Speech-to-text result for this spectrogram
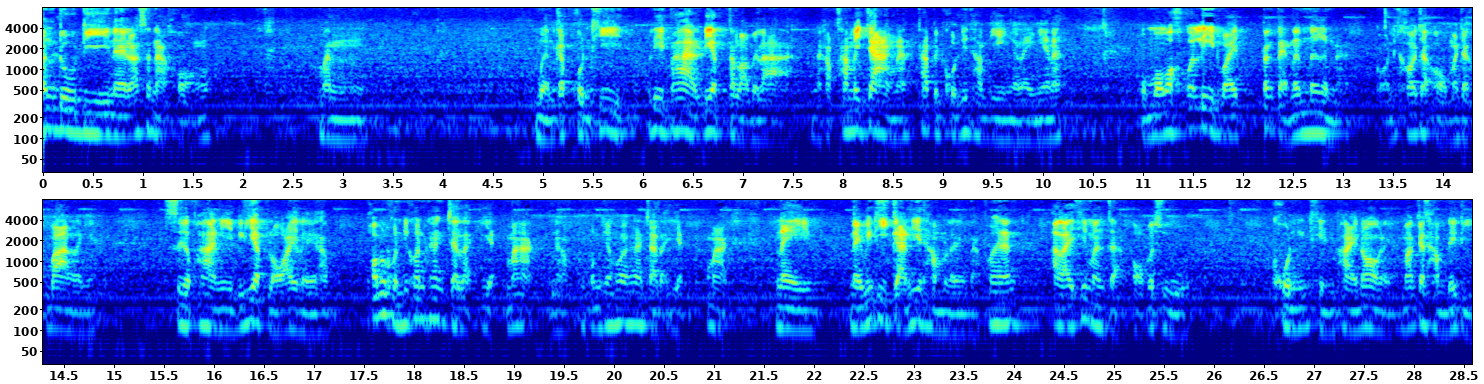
ันดูดีในลักษณะของมันเหมือนกับคนที่รีดผ้าเรียบตลอดเวลานะครับ ถ้าไม่จ้างนะ ถ้าเป็นคนที่ทำเองอะไรเงี้ยนะ ผมมองว่าเขาก็รีดไว้ตั้งแต่เนิ่นๆนะก่อนที่เขาจะออกมาจากบ้านอะไรเงี้ย เสื้อผ้านี้เรียบร้อยเลยครับ เพราะเป็นคนที่ค่อนข้างจะละเอียดมากนะครับเป็นคนที่ค่อนข้างจะละเอียดมากในในวิธีการที่ทำอะไรต่างๆเพราะฉะนั้นอะไรที่มันจะออกไปสู่คนเห็นภายนอกเนี่ยมักจะทำได้ดี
